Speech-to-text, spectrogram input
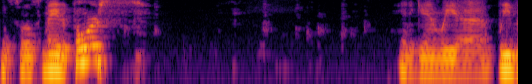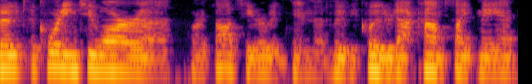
This was May the Force. And again, we uh, we vote according to our uh, our thoughts here. And the moviequoter.com site may have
